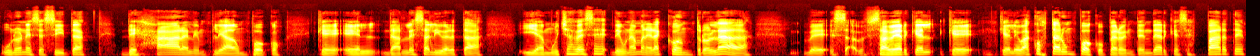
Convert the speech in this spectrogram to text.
uno necesita dejar al empleado un poco, que él darle esa libertad y a muchas veces de una manera controlada, saber que, que, le va a costar un poco, pero entender que esa es parte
